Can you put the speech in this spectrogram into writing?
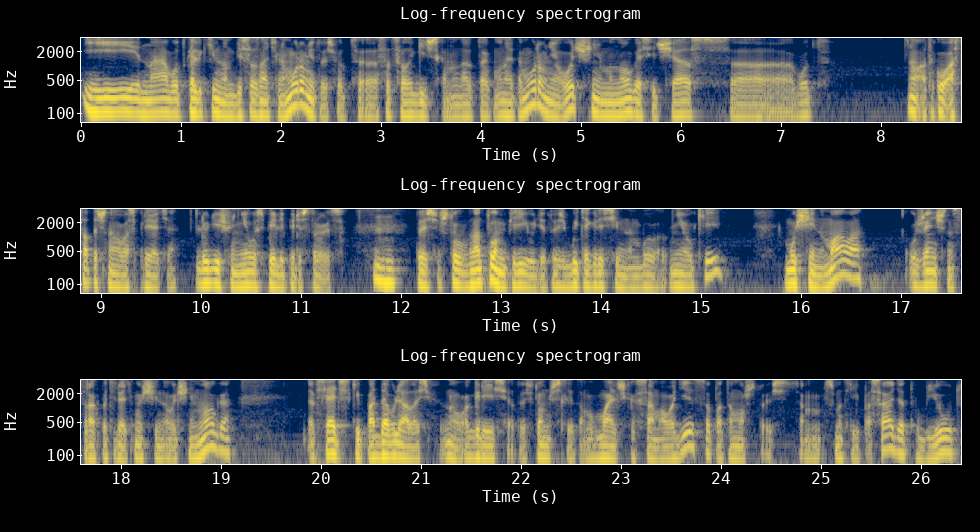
И на вот коллективном бессознательном уровне, то есть вот э, социологическом, на, этом уровне очень много сейчас э, вот ну, такого остаточного восприятия. Люди еще не успели перестроиться. Угу. То есть, что на том периоде, то есть быть агрессивным было не окей, мужчин мало, у женщин страх потерять мужчину очень много, всячески подавлялась ну, агрессия, то есть в том числе там, в мальчиках с самого детства, потому что, то есть, там, смотри, посадят, убьют,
